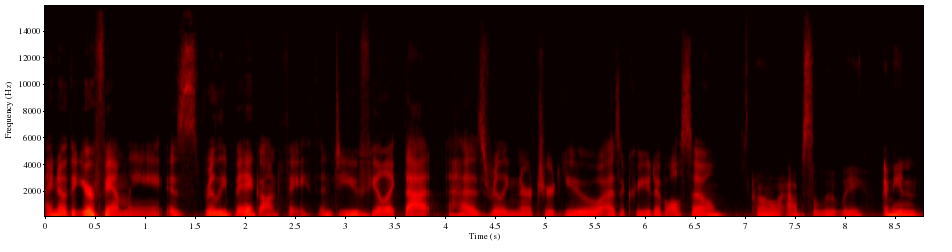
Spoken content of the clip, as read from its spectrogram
I know that your family is really big on faith. And do you Mhm. feel like that has really nurtured you as a creative also? Oh, absolutely. I mean,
